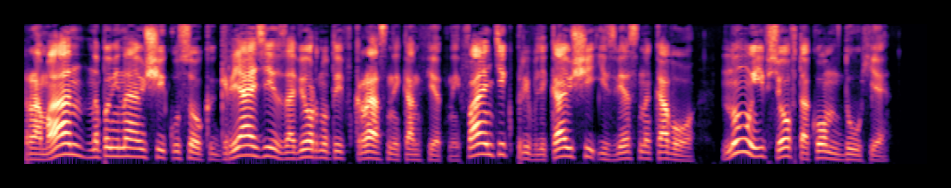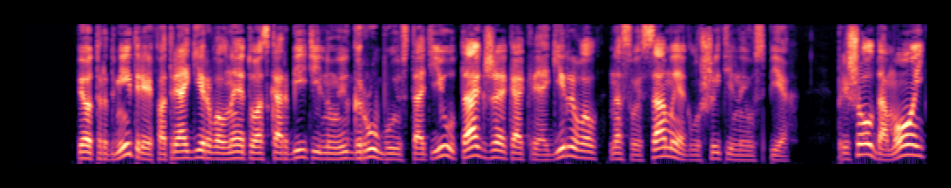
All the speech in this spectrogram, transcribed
Роман, напоминающий кусок грязи, завернутый в красный конфетный фантик, привлекающий известно кого. Ну и все в таком духе. Петр Дмитриев отреагировал на эту оскорбительную и грубую статью так же, как реагировал на свой самый оглушительный успех. Пришел домой,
